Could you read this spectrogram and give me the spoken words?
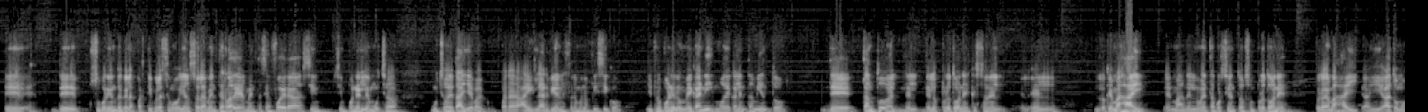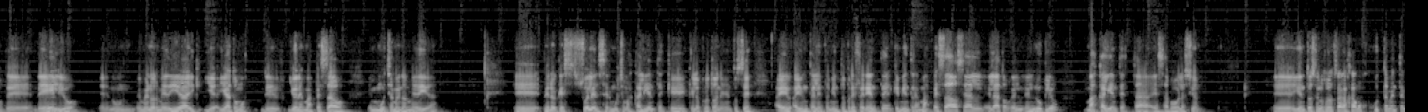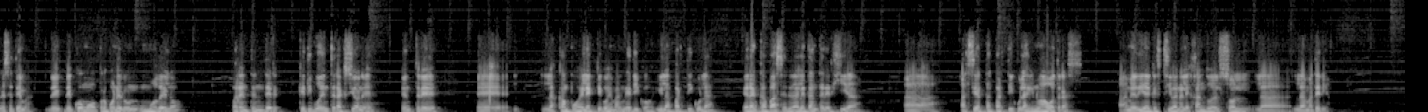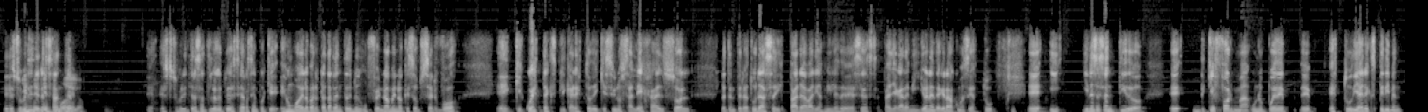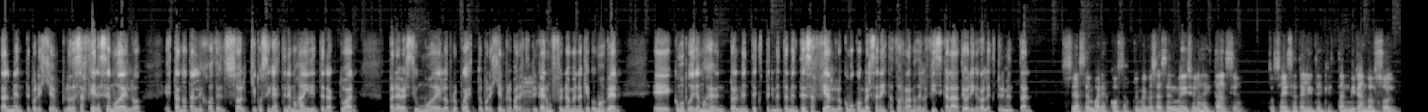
eh, de, suponiendo que las partículas se movían solamente radialmente hacia afuera, sin, sin ponerle mucha, mucho detalle para aislar bien el fenómeno físico, y proponer un mecanismo de calentamiento de tanto de, los protones, que son el, lo que más hay, el más del 90% son protones, pero además hay, hay átomos de, helio en, un, en, menor medida y, átomos de iones más pesados en mucha menor medida, eh, pero que suelen ser mucho más calientes que, los protones. Entonces hay, hay, un calentamiento preferente que mientras más pesado sea el, átomo, el núcleo, más caliente está esa población. Eh, y entonces nosotros trabajamos justamente en ese tema, de, cómo proponer un, modelo para entender qué tipo de interacciones entre eh, los campos eléctricos y magnéticos y las partículas eran capaces de darle tanta energía a, ciertas partículas y no a otras, a medida que se iban alejando del Sol la, materia. Es súper interesante. Es súper interesante lo que tú decías recién, porque es un modelo para tratar de entender un fenómeno que se observó, eh, que cuesta explicar esto de que si uno se aleja del Sol, la temperatura se dispara varias miles de veces para llegar a millones de grados, como decías tú. Eh, y, en ese sentido, eh, ¿de qué forma uno puede estudiar experimentalmente, por ejemplo, desafiar ese modelo estando tan lejos del Sol? ¿Qué posibilidades tenemos ahí de interactuar para ver si un modelo propuesto, por ejemplo, para explicar un fenómeno que podemos ver, eh, ¿cómo podríamos eventualmente experimentalmente desafiarlo? ¿Cómo conversan estas dos ramas de la física, la teórica con la experimental? Se hacen varias cosas. Primero se hacen mediciones a distancia. Entonces hay satélites que están mirando al Sol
